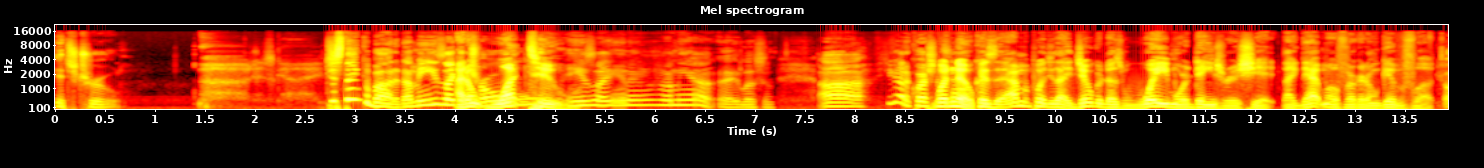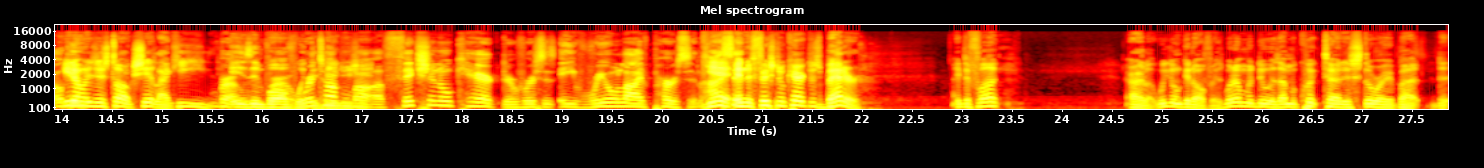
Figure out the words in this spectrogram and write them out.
it's true. this guy. Just think about it. I mean, he's like I a don't troll. want to. He's like, you know, I mean, I, hey, listen. Uh, you got a question? But no, because I'm gonna put you like Joker does way more dangerous shit. Like that motherfucker don't give a fuck. Okay. He don't just talk shit. Like he Bro, is involved bro, with We're the talking about shit. a fictional character versus a real life person. I Yeah, said, and the fictional character's better. Like the fuck. All right, look, we're gonna get off this. What I'm gonna do is I'm gonna quick tell this story about the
